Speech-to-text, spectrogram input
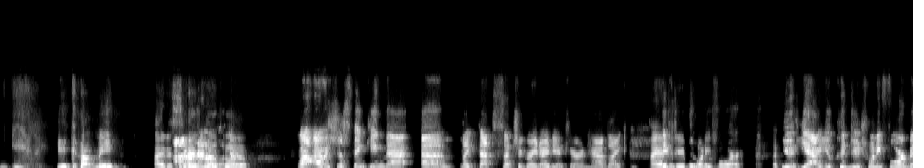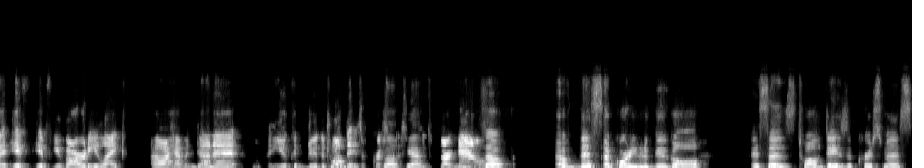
you got me. I just I have no clue. Well, I was just thinking that um like that's such a great idea Karen had like I had to do 24. you yeah, you could do 24 but if if you've already like oh I haven't done it, you could do the 12 days of Christmas. Well, yeah. Start now. So oh this according to Google it says 12 days of Christmas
